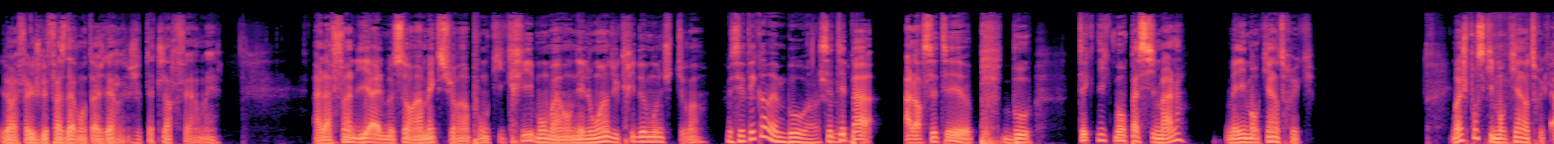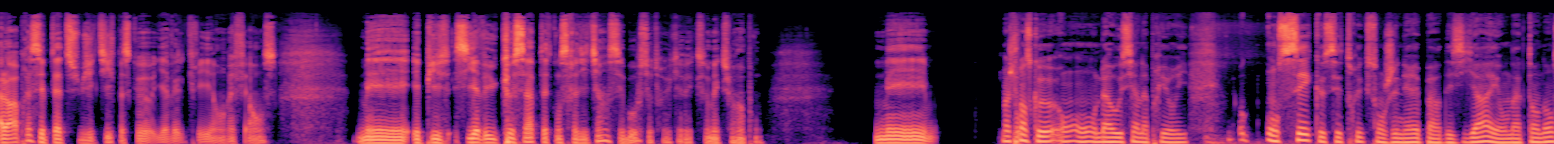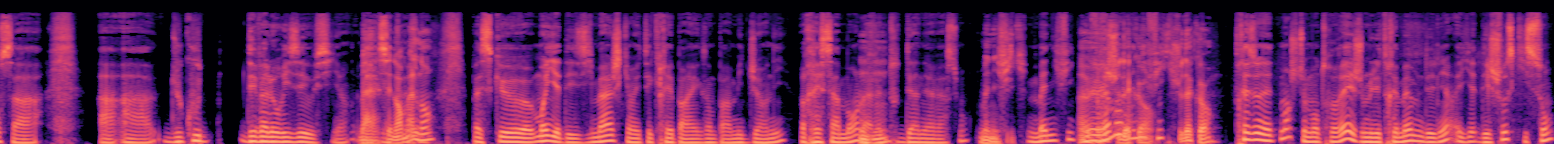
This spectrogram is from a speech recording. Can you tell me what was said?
il aurait fallu que je le fasse davantage. D'ailleurs, je vais peut-être la refaire, mais à la fin, l'IA, elle me sort un mec sur un pont qui crie. Bon, bah, on est loin du cri de Munch, tu vois. Mais c'était quand même beau. Hein, c'était pas. Alors, c'était euh, beau. Techniquement, pas si mal, mais il manquait un truc. Moi, je pense qu'il manquait un truc. Alors après, c'est peut-être subjectif parce qu'il y avait le cri en référence. Mais et puis s'il y avait eu que ça, peut-être qu'on serait dit tiens, c'est beau ce truc avec ce mec sur un pont. Mais moi, je pense qu'on on a aussi un a priori. On sait que ces trucs sont générés par des IA et on a tendance à, à, à du coup dévalorisé aussi. Hein, bah, c'est normal, non? Parce que euh, moi, il y a des images qui ont été créées, par exemple, par Midjourney récemment, la mhm. toute dernière version. Magnifique. Magnifique, ah vraiment magnifique. Je suis d'accord. Très honnêtement, je te montrerai et je me mettrai même des liens. Il y a des choses qui sont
